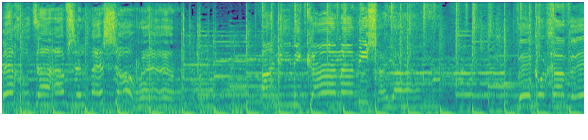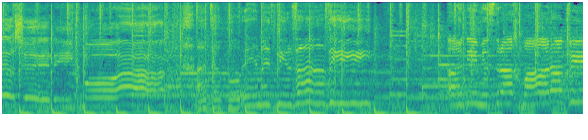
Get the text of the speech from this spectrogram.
בחוץ האב של משורר, אני מכאן אני שייך, וכל חבר שלי כמו אב. אתה פועמת בלבבי, אני מזרח מערבי.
